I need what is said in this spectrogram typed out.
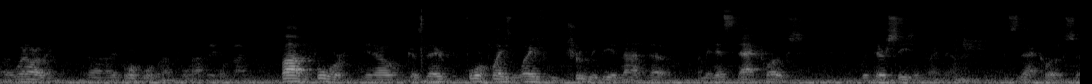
Uh, what are they? Uh, four four five four. Five and four. You know, because they're four plays away from truly being nine and zero. I mean, it's that close with their season right now. It's that close. So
